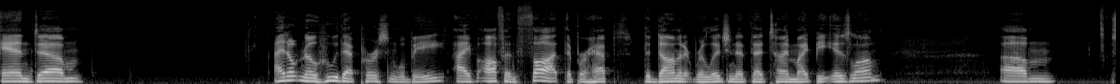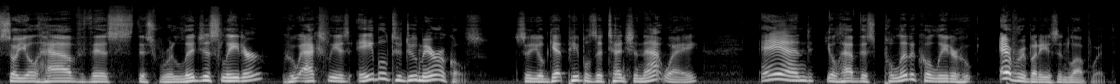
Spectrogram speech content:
And um, I don't know who that person will be. I've often thought that perhaps the dominant religion at that time might be Islam. Um, so you'll have this this religious leader who actually is able to do miracles. So you'll get people's attention that way, and you'll have this political leader who everybody is in love with.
